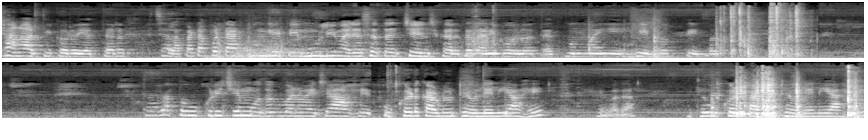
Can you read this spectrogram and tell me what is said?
छान आरती करूयात. तर चला पटापट आठवून घेते. मुली माझ्या सतत चेंज करतात आणि बोलवत आहेत मम्मा ये हे बघ ते बघ. तर आता उकडीचे मोदक बनवायचे आहेत. उकड काढून ठेवलेली आहे. हे बघा इथे उकड काढून ठेवलेली आहे.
